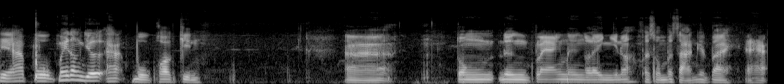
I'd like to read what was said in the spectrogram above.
นี่ครับปลูกไม่ต้องเยอะฮะปลูกพอกิน อ่า ตรงหนึ่งแปลงหนึ่งอะไรอย่างงี้เนาะผสมผสานกันไปนะฮะ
